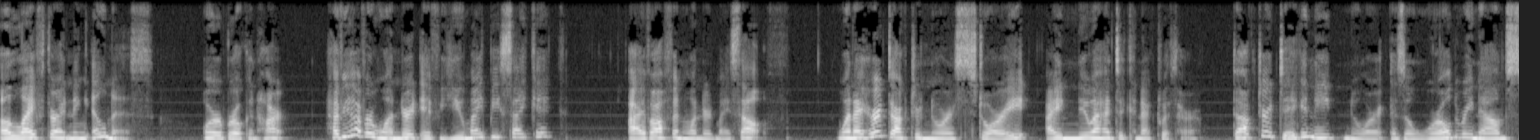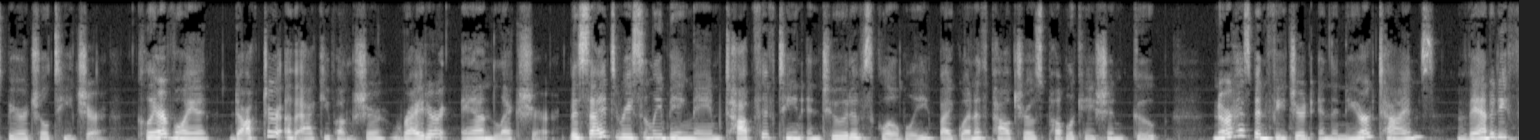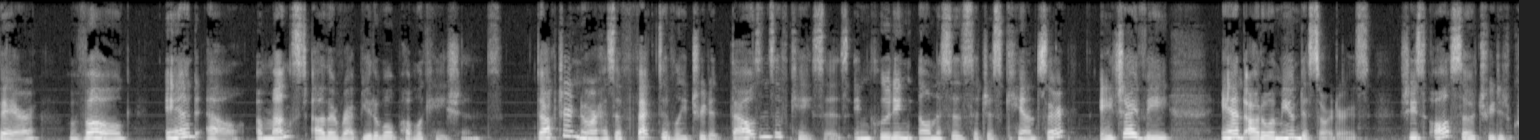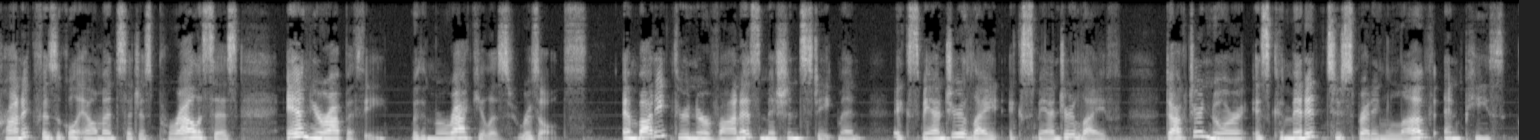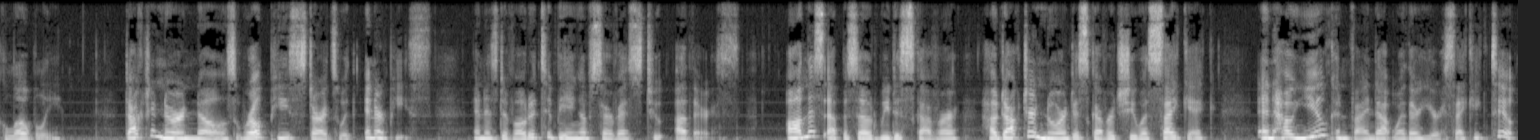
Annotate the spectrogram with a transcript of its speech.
a life threatening illness, or a broken heart? Have you ever wondered if you might be psychic? I've often wondered myself. When I heard Dr. Nuur's story, I knew I had to connect with her. Dr. Deganit Nuur is a world renowned spiritual teacher, clairvoyant, doctor of acupuncture, writer, and lecturer. Besides recently being named Top 15 Intuitives globally by Gwyneth Paltrow's publication Goop, Nuur has been featured in the New York Times, Vanity Fair, Vogue, and Elle, amongst other reputable publications. Dr. Nuur has effectively treated thousands of cases, including illnesses such as cancer, HIV, and autoimmune disorders. She's also treated chronic physical ailments such as paralysis and neuropathy with miraculous results. Embodied through Nirvana's mission statement, Expand Your Light, Expand Your Life, Dr. Nuur is committed to spreading love and peace globally. Dr. Nuur knows world peace starts with inner peace and is devoted to being of service to others. On this episode, we discover how Dr. Nuur discovered she was psychic and how you can find out whether you're psychic too.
